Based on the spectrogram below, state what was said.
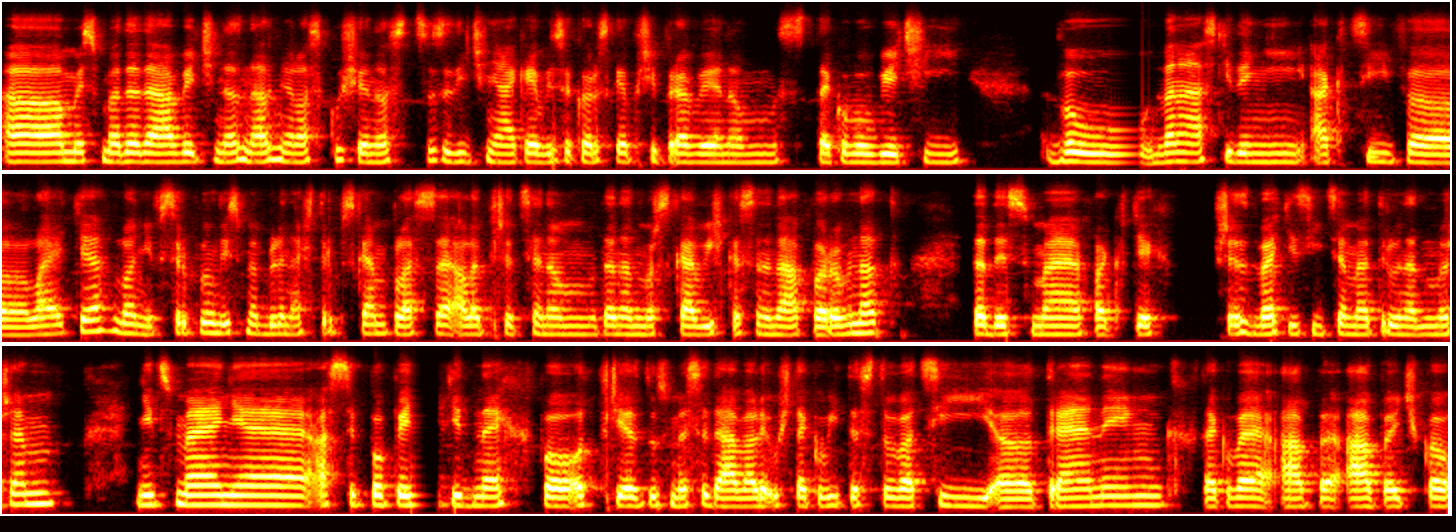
A my jsme teda, většina z nás měla zkušenost, co se týče nějaké vysokorské přípravy, jenom s takovou větší dvou 12-denní akcí v létě, loni v srpnu, kdy jsme byli na Štrbském plese, ale přece jenom ta nadmorská výška se nedá porovnat. Tady jsme fakt v těch přes 2000 metrů nad mořem. Nicméně asi po pěti dnech po od příjezdu jsme si dávali už takový testovací uh, trénink, takové AP, APčko,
